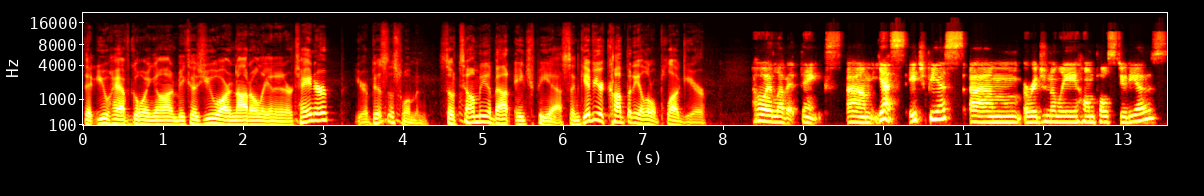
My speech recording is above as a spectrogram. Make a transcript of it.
that you have going on, because you are not only an entertainer, you're a businesswoman. So tell me about HPS and give your company a little plug here. Oh, I love it. Thanks. Um, yes, HPS, um, originally Home Pole Studios.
